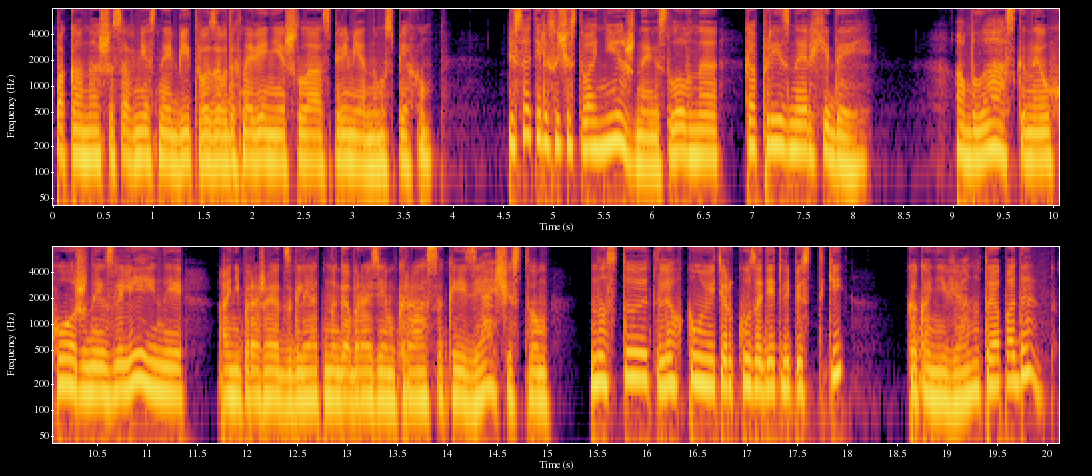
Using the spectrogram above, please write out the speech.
Пока наша совместная битва за вдохновение шла с переменным успехом. Писатели — существа нежные, словно капризные орхидеи. Обласканные, ухоженные, взлелеянные, они поражают взгляд многообразием красок и изяществом, но стоит легкому ветерку задеть лепестки, как они вянут и опадают.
